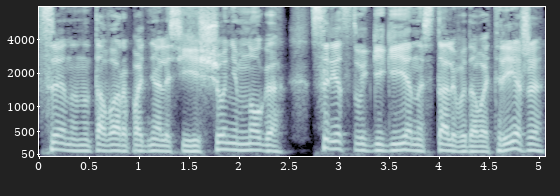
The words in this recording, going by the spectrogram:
Цены на товары поднялись еще немного, средства гигиены стали выдавать реже,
